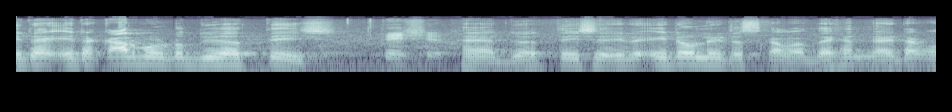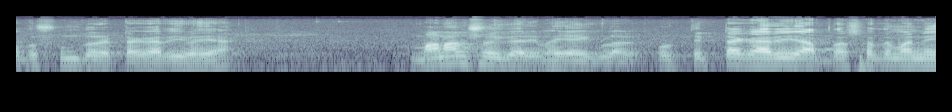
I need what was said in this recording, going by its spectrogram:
এটা এটা কার্বোরেটর দুই হাজার তেইশ। তেইশের। হ্যাঁ দু হাজার তেইশে এটা এটাও লেটেস্ট কালার দেখেন গাড়িটা কত সুন্দর একটা গাড়ি ভাইয়া। মানানসই গাড়ি ভাইয়া এগুলো প্রত্যেকটা গাড়ি আপনার সাথে মানে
